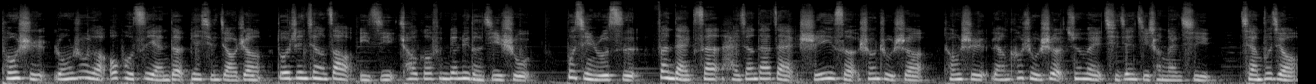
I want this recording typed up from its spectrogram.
同时，融入了 OPPO 自研的变形矫正、多帧降噪以及超高分辨率等技术。不仅如此，Find X3 还将搭载十亿色双主摄，同时两颗主摄均为旗舰级传感器。前不久，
